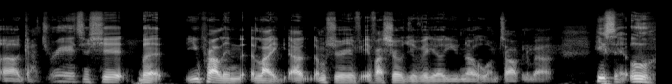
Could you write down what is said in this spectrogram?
uh got dreads and shit. But you probably like. I, I'm sure if, if I showed you a video, you know who I'm talking about. He said, "Ooh,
